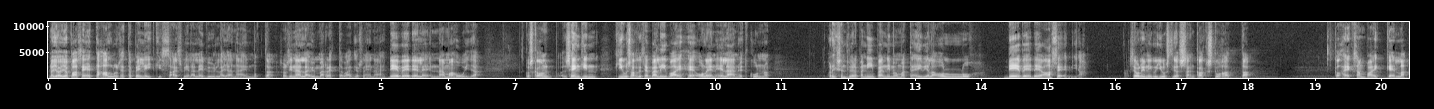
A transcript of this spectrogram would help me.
no joo, jopa se, että haluaisi, että pelitkin saisi vielä levyllä ja näin, mutta se on sinällä ymmärrettävää, että jos ne enää DVDlle enää mahu ja koska on senkin kiusallisen välivaiheen olen elänyt, kun oliko se nyt vieläpä niin päin nimenomaan, että ei vielä ollut DVD-asemia. Se oli niinku just jossain 2008 paikkeilla,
